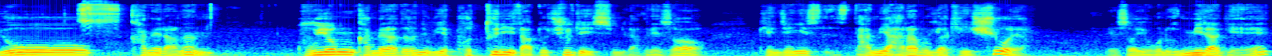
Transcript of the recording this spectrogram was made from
요 카메라는 구형 카메라들은 위에 버튼이 다 노출되어 있습니다. 그래서 굉장히 남이 알아보기가 굉장히 쉬워요. 그래서 요거는 은밀하게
